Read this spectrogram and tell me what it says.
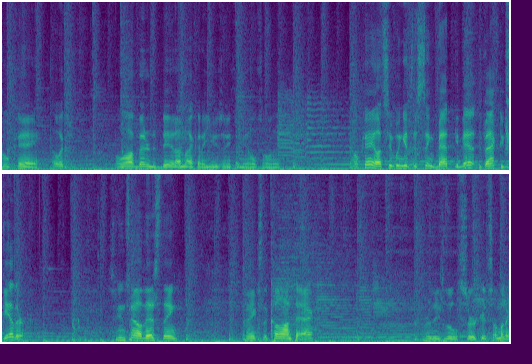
Okay, that looks a lot better than it did. I'm not going to use anything else on it. Okay, let's see if we can get this thing back, back together. Seeing how this thing makes the contact for these little circuits, I'm gonna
